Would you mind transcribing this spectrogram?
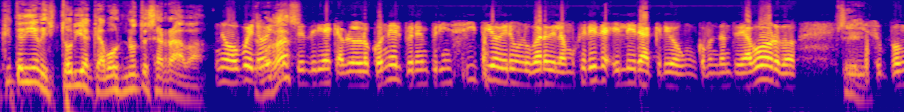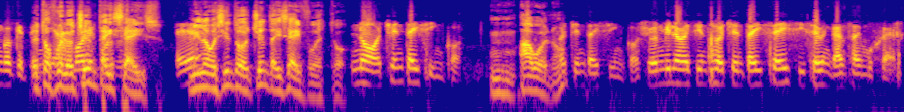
¿qué tenía la historia que a vos no te cerraba? No, bueno, eso tendría que hablarlo con él, pero en principio era un lugar de la mujer, él era, creo, un comandante de a bordo, y supongo que tenía Esto fue el 86, 1986 ¿Eh? fue esto. No, 85. ah, bueno. 85. Yo en 1986 hice Venganza de Mujer.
